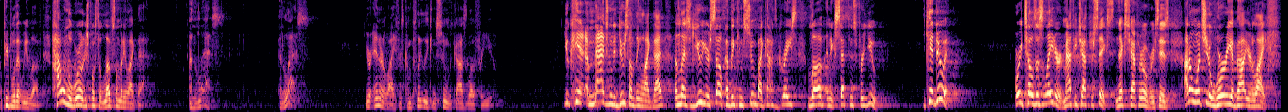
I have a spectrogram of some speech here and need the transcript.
or people that we love. How in the world are you supposed to love somebody like that? Unless, unless your inner life is completely consumed with God's love for you. You can't imagine to do something like that unless you yourself have been consumed by God's grace, love, and acceptance for you. You can't do it. Or he tells us later, Matthew chapter 6, next chapter over, he says, I don't want you to worry about your life.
